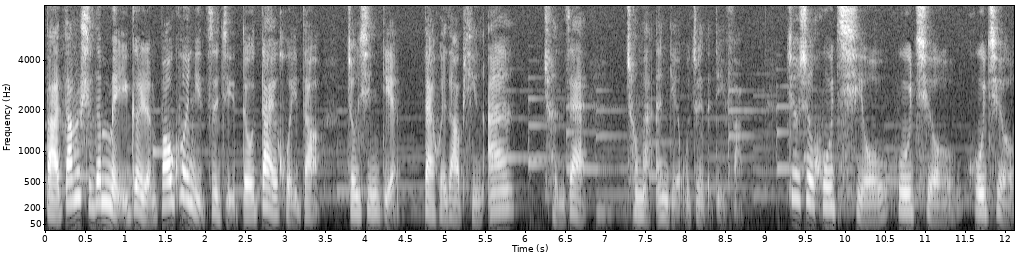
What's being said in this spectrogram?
把当时的每一个人，包括你自己，都带回到中心点，带回到平安存在、充满恩典无罪的地方，就是呼求、呼求、呼求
